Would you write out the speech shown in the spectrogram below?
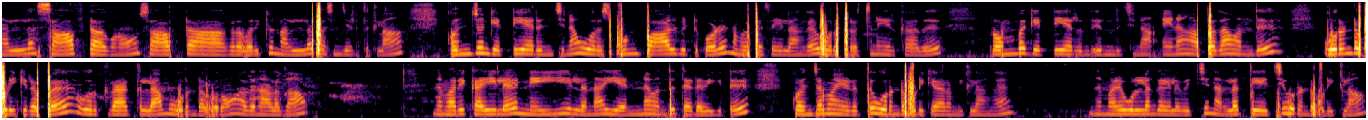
நல்லா சாஃப்ட் ஆகணும். சாஃப்ட் ஆகிற வரைக்கும் நல்லா பிசைஞ்சு எடுத்துக்கலாம். கொஞ்சம் கெட்டியாக இருந்துச்சுன்னா ஒரு ஸ்பூன் பால் விட்டு கூட நம்ம பிசையலாங்க. ஒரு பிரச்சனையும் இருக்காது. ரொம்ப கெட்டியாக இருந்து இருந்துச்சுன்னா. ஏன்னா அப்போ தான் வந்து உருண்டை பிடிக்கிறப்ப ஒரு கிராக் இல்லாமல் உருண்டை வரும். அதனால தான் இந்த மாதிரி கையில் நெய் இல்லைன்னா எண்ணெய் வந்து தடவிக்கிட்டு கொஞ்சமாக எடுத்து உருண்டை பிடிக்க ஆரம்பிக்கலாங்க. இந்த மாதிரி உள்ளங்கையில் வச்சு நல்லா தேய்ச்சி உருண்டை பிடிக்கலாம்.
